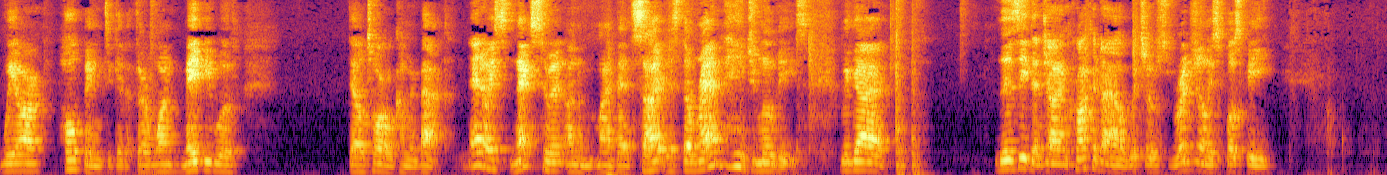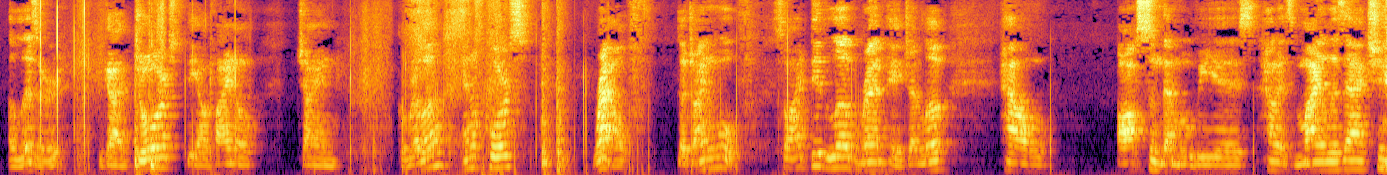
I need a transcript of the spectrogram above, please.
we are hoping to get a third one, maybe with Del Toro coming back. Anyways, next to it on my bedside is the Rampage movies. We got Lizzie the Giant Crocodile, which was originally supposed to be a lizard. We got George the albino giant gorilla, and of course, Ralph the giant wolf. So I did love Rampage. I love how awesome that movie is, how it's mindless action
